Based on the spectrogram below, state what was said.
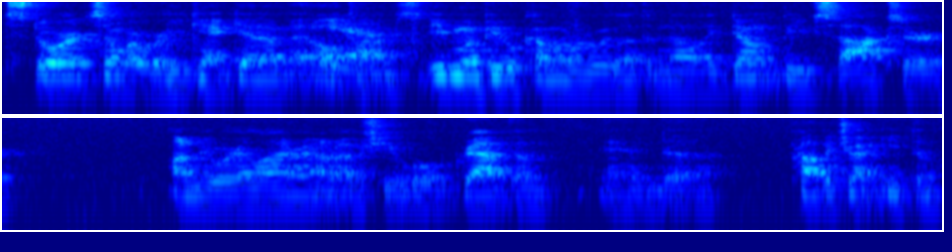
stored somewhere where you can't get them at all Yeah. times. Even when people come over, we let them know like don't leave socks or underwear lying around. Or she will grab them and uh, probably try and eat them.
